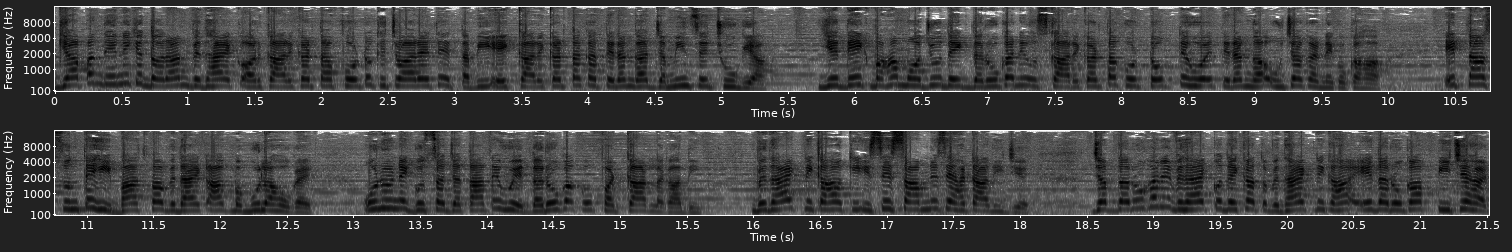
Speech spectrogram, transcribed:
ज्ञापन देने के दौरान विधायक और कार्यकर्ता फ़ोटो खिंचवा रहे थे, तभी एक कार्यकर्ता का तिरंगा ज़मीन से छू गया। ये देख वहाँ मौजूद एक दरोगा ने उस कार्यकर्ता को टोकते हुए तिरंगा ऊँचा करने को कहा। इतना सुनते ही भाजपा विधायक आग बबूला हो गए। उन्होंने गुस्सा जताते हुए दरोगा को फटकार लगा दी। विधायक ने कहा कि इसे सामने से हटा दीजिए। जब दरोगा ने विधायक को देखा तो विधायक ने कहा ए दरोगा पीछे हट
